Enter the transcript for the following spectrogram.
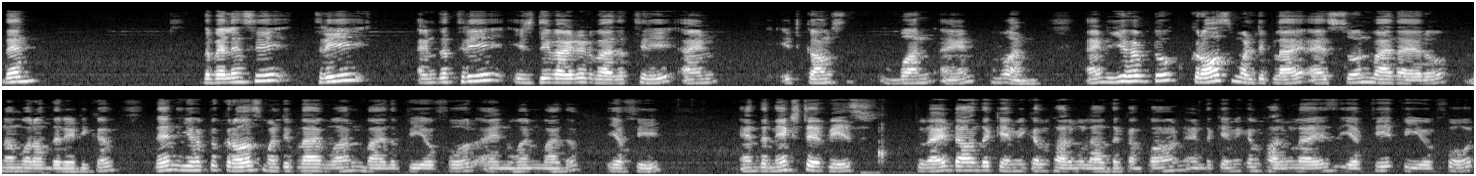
Then the valency 3 and the 3 is divided by the 3 and it comes 1 and 1 and you have to cross multiply as shown by the arrow number of the radical. Then you have to cross multiply 1 by the PO4 and 1 by the Fe and the next step is to write down the chemical formula of the compound and the chemical formula is FePO4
